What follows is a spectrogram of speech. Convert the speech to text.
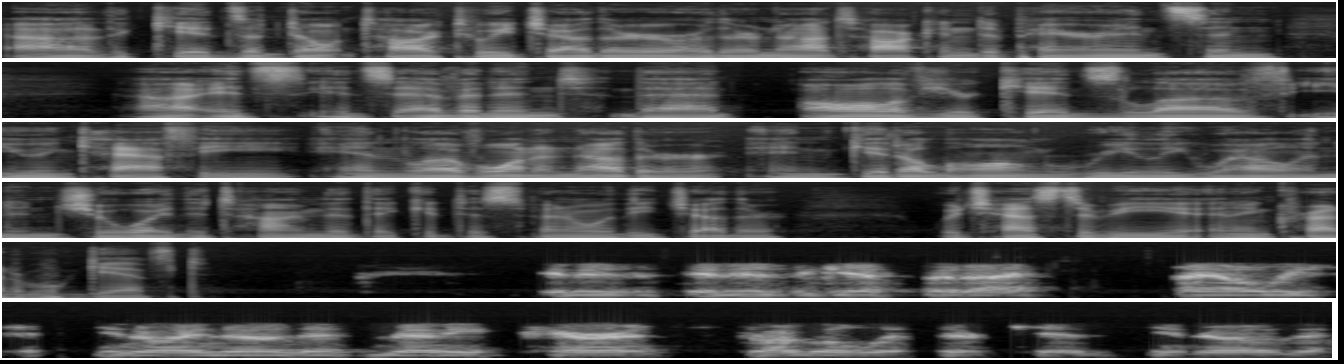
uh, the kids don't talk to each other or they're not talking to parents, and uh, it's it's evident that all of your kids love you and Kathy and love one another and get along really well and enjoy the time that they get to spend with each other, which has to be an incredible gift. It is it is a gift, but I I always you know I know that many parents struggle with their kids, you know that,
